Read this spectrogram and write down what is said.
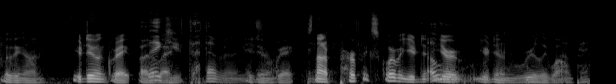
moving on you're doing great by Thank the way Thank you. That, that really means you're doing great it's not a perfect score but you're do- you're Oh, you're okay. doing really well Okay.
